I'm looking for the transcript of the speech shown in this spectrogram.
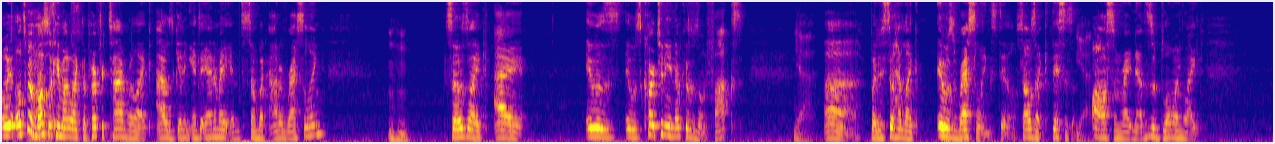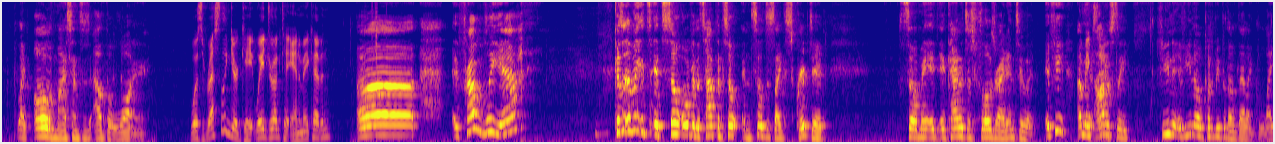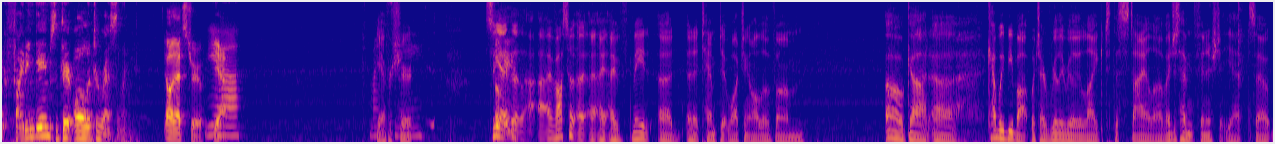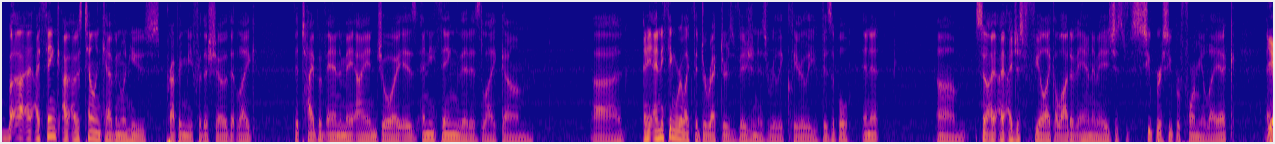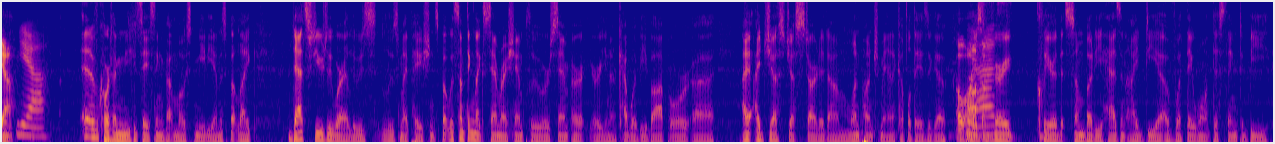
Oh, yeah, Ultimate Yeah. Muscle came out at like the perfect time where like I was getting into anime and somewhat out of wrestling. Mm-hmm. So it was like I, it was it was cartoony enough because it was on Fox. Yeah. Uh, but it still had like it was wrestling still. So I was like, this is Yeah. awesome right now. This is blowing like like all of my senses out the water. Was wrestling your gateway drug to anime, Kevin? Uh, it probably yeah. Because I mean, it's it's so over the top and so and so just like scripted. So I mean, it, it kind of just flows right into it. If you, I mean, Makes sense. Honestly, if you if you know a bunch of people that, that like like fighting games, they're all into wrestling. Oh, that's true. Yeah. Yeah. Yeah, for sure. me. So Okay. yeah, uh, I- I've also uh, I, I've made uh, an attempt at watching all of um. Oh God, uh, Cowboy Bebop, which I really really liked the style of. I just haven't finished it yet. So, but I, I think I, I was telling Kevin when he was prepping me for the show that like the type of anime I enjoy is anything that is like um, uh, any, anything where like the director's vision is really clearly visible in it. Um, so I, I- I just feel like a lot of anime is just super, super formulaic. And, Yeah. Yeah. And of course, I mean, you could say this thing about most mediums, but like, that's usually where I lose lose my patience. But with something like Samurai Champloo or Sam or, or you know Cowboy Bebop or uh, I, I just just started um, One Punch Man a couple days ago. Oh, where awesome. It's Yes. very clear that somebody has an idea of what they want this thing to be,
